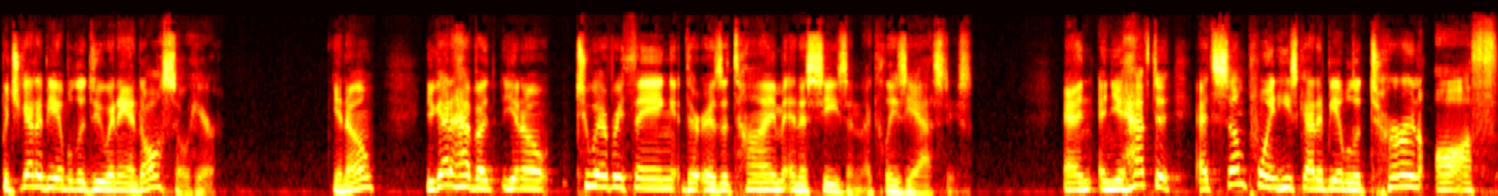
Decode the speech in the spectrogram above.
but you got to be able to do an and also here. You know, you got to have a, you know, to everything, there is a time and a season, Ecclesiastes. And, and you have to, at some point, he's got to be able to turn off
